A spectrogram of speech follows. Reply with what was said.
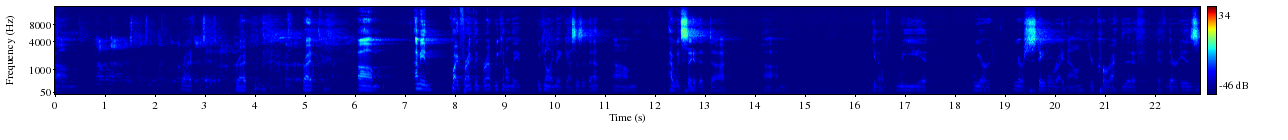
Um, Right. Right. Right. Um, I mean, quite frankly, Brent, we can only, we can only make guesses at that. Um, I would say that, uh, um, you know, we, we are, we are stable right now. You're correct that if, if there is,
